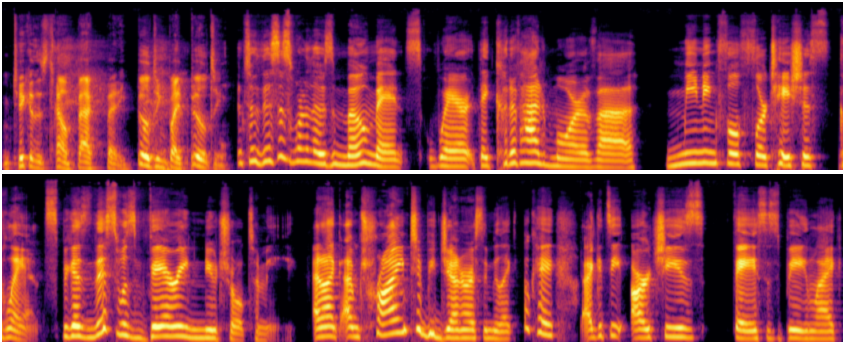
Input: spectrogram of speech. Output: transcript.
I'm taking this town back, Betty, building by building. And so this is one of those moments where they could have had more of a meaningful flirtatious glance because this was very neutral to me. And like I'm trying to be generous and be like, okay, I could see Archie's face as being like,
